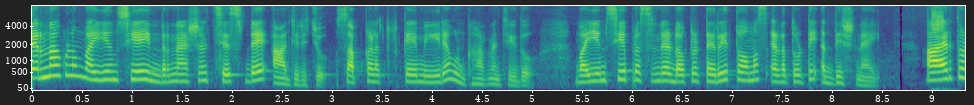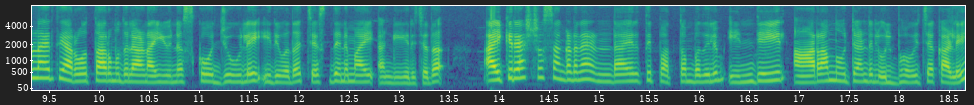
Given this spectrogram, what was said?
Ernakulam Y M C A international chess day ആചരിച്ചു. സബ് കളക്ടർ കെ മീര ഉദ്ഘാടനം ചെയ്തു. Y M C A president doctor Terry Thomas Edathotty അധ്യക്ഷനായി. ആയിരത്തി തൊള്ളായിരത്തി അറുപത്തി ആറ് മുതലാണ് യുനെസ്കോ ജൂലൈ ഇരുപത് ചെസ് ദിനമായി അംഗീകരിച്ചത്. ഐക്യരാഷ്ട്ര സംഘടന രണ്ടായിരത്തി പത്തൊമ്പതിലും ഇന്ത്യയിൽ ആറാം നൂറ്റാണ്ടിൽ ഉത്ഭവിച്ച കളി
